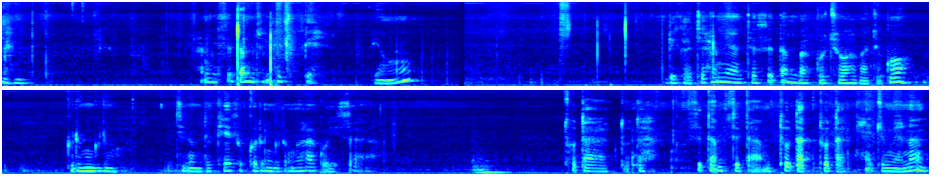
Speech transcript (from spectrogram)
할머니 쓰담 좀 해줄게. 뿅. 우리 가지 할머니한테 쓰담 받고 좋아가지고 그릉그릉 지금도 계속 그릉그릉 하고 있어요. 토닥토닥 쓰담쓰담 토닥토닥 해주면은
